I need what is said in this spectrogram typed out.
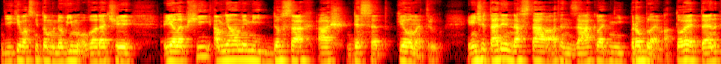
díky vlastně tomu novému ovladači, je lepší a měla mi mít dosah až 10 kilometrů. Jenže tady nastává ten základní problém a to je ten,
